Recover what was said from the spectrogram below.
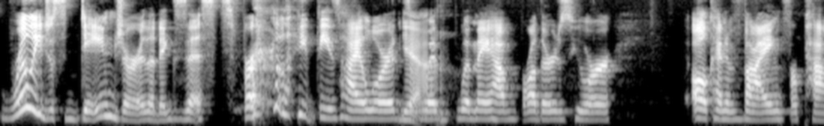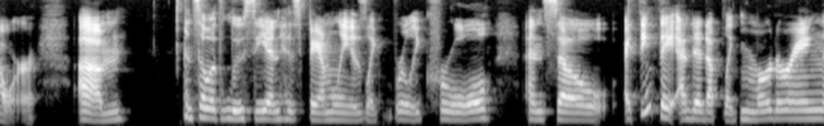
really just danger that exists for like these high lords Yeah. with when they have brothers who are all kind of vying for power. Um and so with Lucien his family is like really cruel. And so i think they ended up like murdering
